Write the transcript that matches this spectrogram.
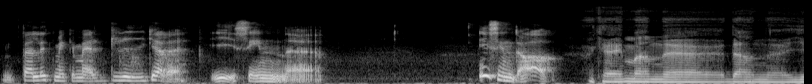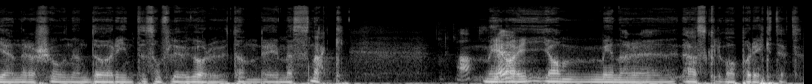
väldigt mycket mer drygare i sin, eh, i sin död. Okej, okay, men eh, den generationen dör inte som flugor utan det är mest snack. Ja, men jag, jag menar eh, det här skulle vara på riktigt.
